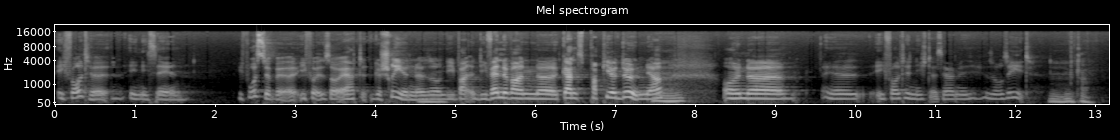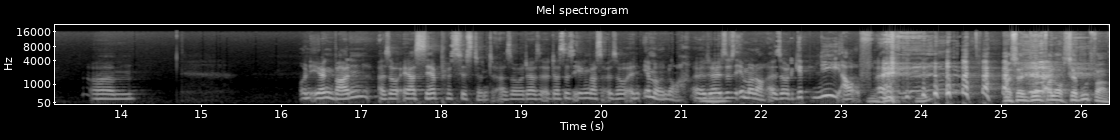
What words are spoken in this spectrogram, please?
ich wollte ihn nicht sehen. Ich wusste, ich, so, er hat geschrien. Also, und die, die Wände waren äh, ganz papierdünn, ja. Mhm. Und äh, äh ich wollte nicht, dass er mich so sieht. Mhm, ähm, und irgendwann, also er ist sehr persistent, also das, das ist irgendwas, also immer noch, also mhm. es ist immer noch, also er gibt nie auf. Mhm. Was ja in dem Fall auch sehr gut war.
